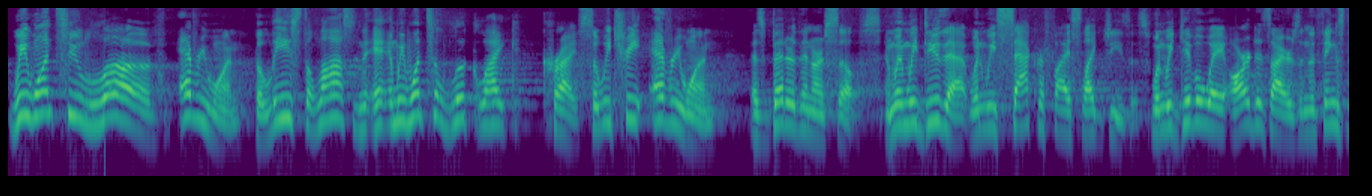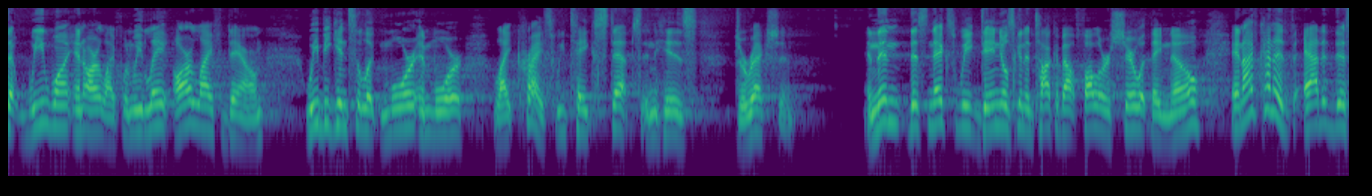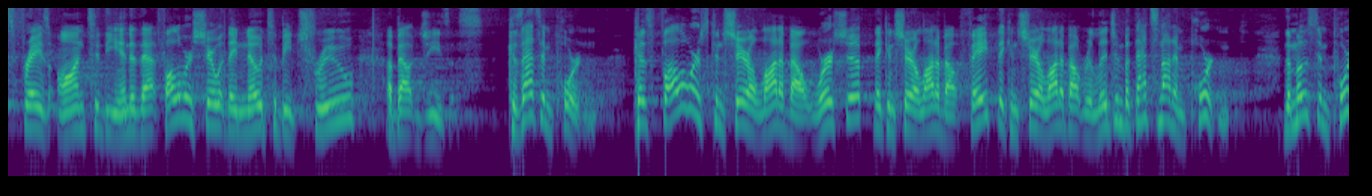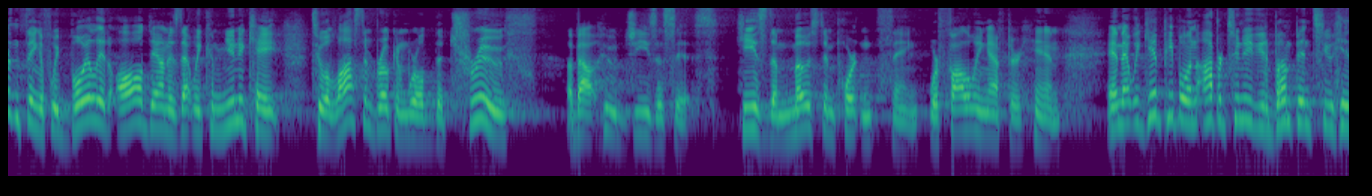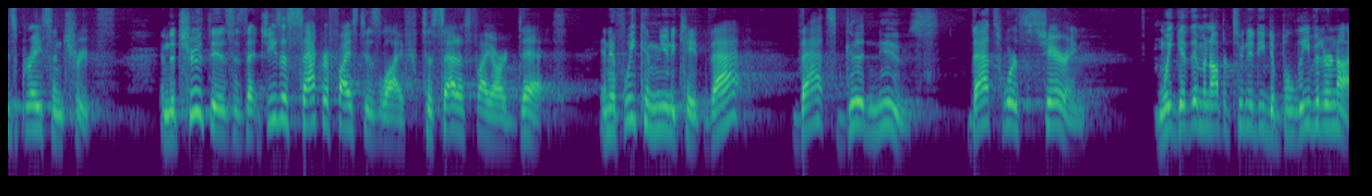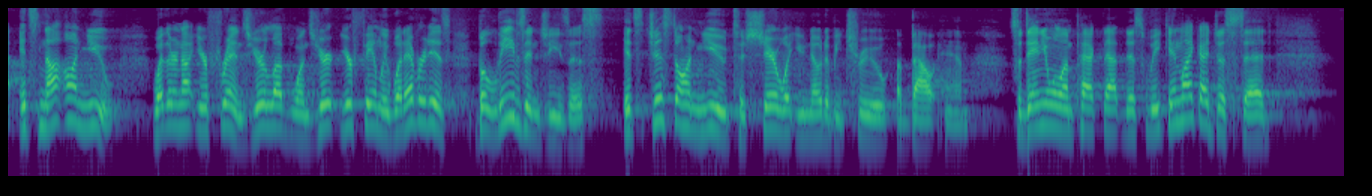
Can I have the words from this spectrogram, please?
we want to love everyone, the least, the lost, and, and we want to look like Christ. So we treat everyone as better than ourselves. And when we do that, when we sacrifice like Jesus, when we give away our desires and the things that we want in our life, when we lay our life down, we begin to look more and more like Christ. We take steps in his direction. And then this next week, Daniel's going to talk about followers share what they know. And I've kind of added this phrase on to the end of that. Followers share what they know to be true about Jesus, because that's important. Because followers can share a lot about worship, they can share a lot about faith, they can share a lot about religion, but that's not important. The most important thing, if we boil it all down, is that we communicate to a lost and broken world the truth about who Jesus is. He's the most important thing. We're following after him. And that we give people an opportunity to bump into his grace and truth. And the truth is is that Jesus sacrificed his life to satisfy our debt. And if we communicate that, that's good news. That's worth sharing. We give them an opportunity to believe it or not. It's not on you whether or not your friends, your loved ones, your, your family, whatever it is, believes in Jesus. It's just on you to share what you know to be true about him. So Daniel will unpack that this week. And like I just said,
